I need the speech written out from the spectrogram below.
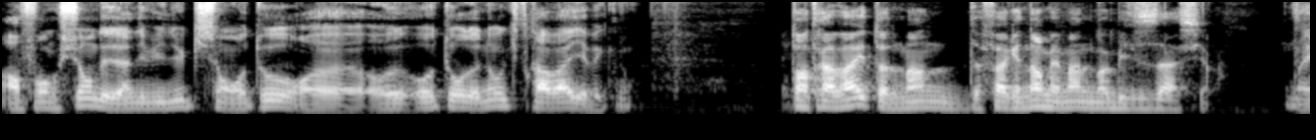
en fonction des individus qui sont autour euh, autour de nous, qui travaillent avec nous. Ton travail te demande de faire énormément de mobilisation. Oui.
